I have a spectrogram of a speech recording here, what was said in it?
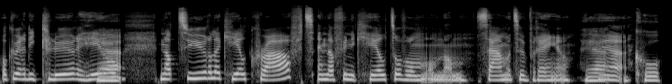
ook weer die kleuren heel natuurlijk, heel craft. En dat vind ik heel tof om, om dan samen te brengen. Ja, cool.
